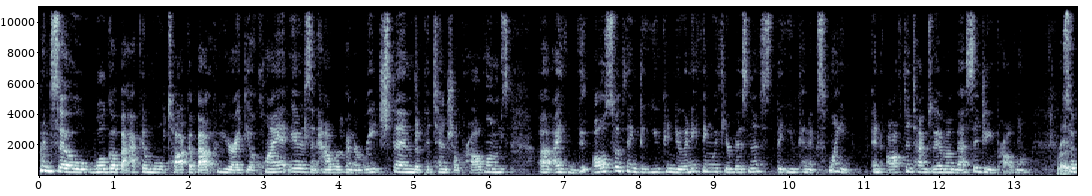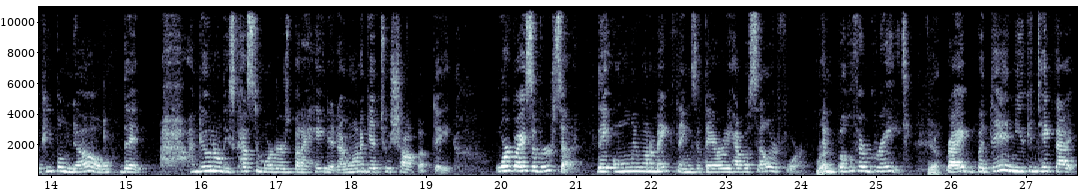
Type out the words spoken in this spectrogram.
and so we'll go back and we'll talk about who your ideal client is and how we're going to reach them, the potential problems. Uh, I th- also think that you can do anything with your business that you can explain. And oftentimes we have a messaging problem. Right. So people know that "Ah, I'm doing all these custom orders, but I hate it. I want to get to a shop update. Or vice versa. They only want to make things that they already have a seller for. Right. And both are great Yeah. right? But then you can take that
